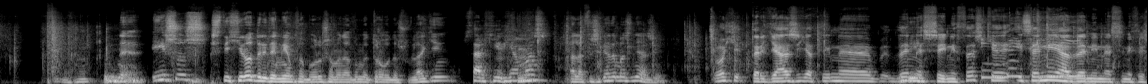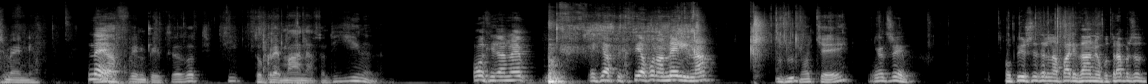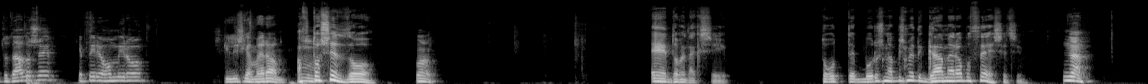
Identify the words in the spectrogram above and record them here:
Ναι, ίσως στη χειρότερη ταινία που θα μπορούσαμε να δούμε τρώγοντας σουβλάκι, Στα αρχίδια μας. αλλά φυσικά δεν μας νοιάζει. Όχι, ταιριάζει γιατί είναι, δεν είναι σύνηθες και η ταινία δεν είναι συνηθισμένη. Ναι. Για Finn Pit. Εδώ τι, τι το κρεμάνε αυτό, τι γίνεται; Όχι, ήταν. Έχει απτυχθεί από έναν Έλληνα. Οκ. Έτσι. Ο οποίος ήθελε να πάρει δάνειο από τράπεζα, του το έδωσε και πήρε όμοιρο. Σκυλίσια μερά. Αυτός εδώ, Μόνο. ε, εντωμεταξύ, τότε μπορούσες να μπεις με την κάμερα που θες, έτσι. Ναι.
